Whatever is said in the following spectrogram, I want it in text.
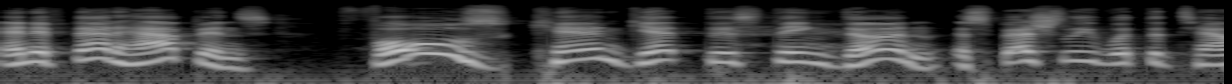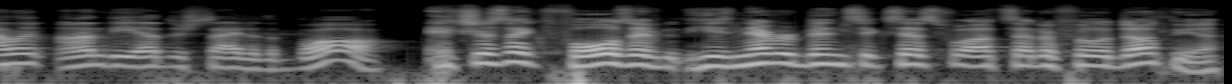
And if that happens, Foles can get this thing done, especially with the talent on the other side of the ball. It's just like Foles. He's never been successful outside of Philadelphia.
